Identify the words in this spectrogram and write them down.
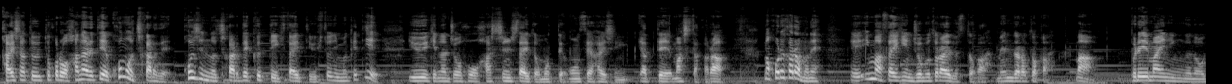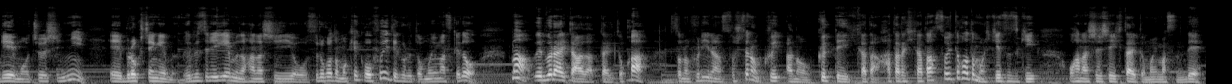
会社というところを離れて、個の力で、個人の力で食っていきたいっていう人に向けて、有益な情報を発信したいと思って音声配信やってましたから、まあこれからもね、今最近ジョブトライブスとか、メンダラとか、まあ、プレイマイニングのゲームを中心に、えー、ブロックチェーンゲーム、Web3 ゲームの話をすることも結構増えてくると思いますけど、まあ、ウェブライターだったりとか、そのフリーランスとしての食い、あの、食っていき方、働き方、そういったことも引き続きお話ししていきたいと思いますんで、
